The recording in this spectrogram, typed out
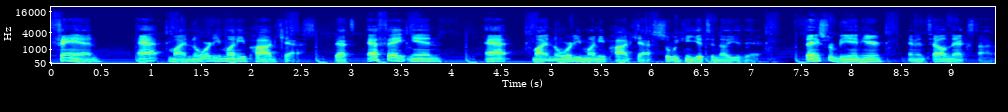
fan at Minority Money Podcast. That's F A N at Minority Money Podcast so we can get to know you there. Thanks for being here, and until next time.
